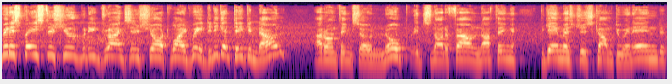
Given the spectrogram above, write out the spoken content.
Bit of space to shoot, but he drags his shot wide. Wait, did he get taken down? I don't think so. Nope, it's not a foul, nothing. The game has just come to an end.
